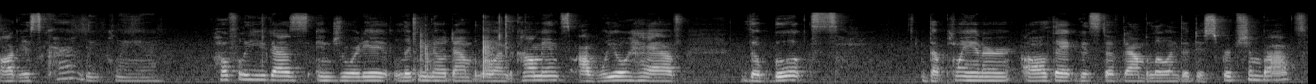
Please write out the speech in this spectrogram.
August currently plan? Hopefully you guys enjoyed it. Let me know down below in the comments. I will have the books, the planner, all that good stuff down below in the description box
